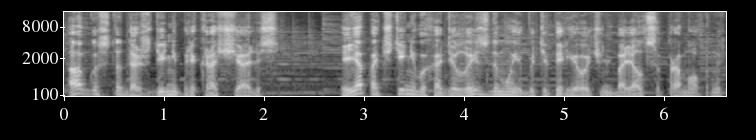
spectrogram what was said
августа дожди не прекращались, и я почти не выходил из дому, ибо теперь я очень боялся промокнуть.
